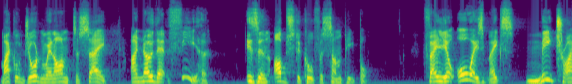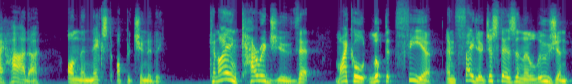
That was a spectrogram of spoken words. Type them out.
Michael Jordan went on to say, I know that fear is an obstacle for some people. Failure always makes me try harder on the next opportunity. Can I encourage you that Michael looked at fear and failure just as an illusion?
